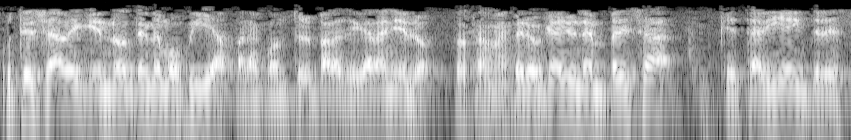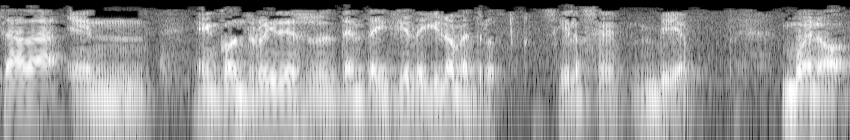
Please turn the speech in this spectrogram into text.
Usted sabe que no tenemos vías para para llegar a Añelo. Totalmente. Pero que hay una empresa que estaría interesada en, en construir esos 77 kilómetros. Sí, lo sé. Bien. Bueno,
